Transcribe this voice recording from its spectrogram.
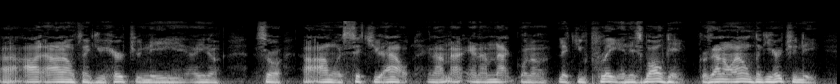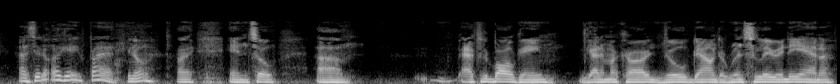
I, I don't think you hurt your knee, uh, you know, so I, I'm going to sit you out and I'm not, and I'm not going to let you play in this ball game because I don't, I don't think you hurt your knee. I said, okay, fine, you know, uh, and so, um, after the ball game, got in my car and drove down to Rensselaer, Indiana,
